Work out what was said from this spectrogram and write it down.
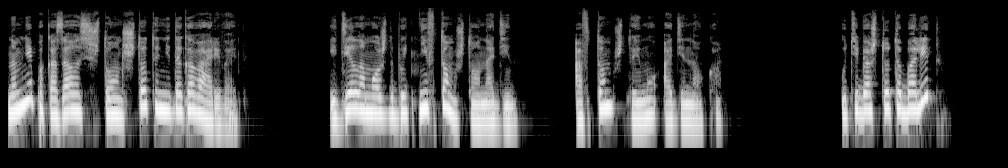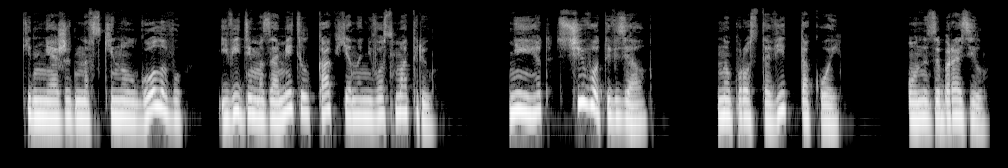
Но мне показалось, что он что-то не договаривает. И дело может быть не в том, что он один, а в том, что ему одиноко. «У тебя что-то болит?» Кин неожиданно вскинул голову и, видимо, заметил, как я на него смотрю. «Нет, с чего ты взял?» «Ну, просто вид такой». Он изобразил.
